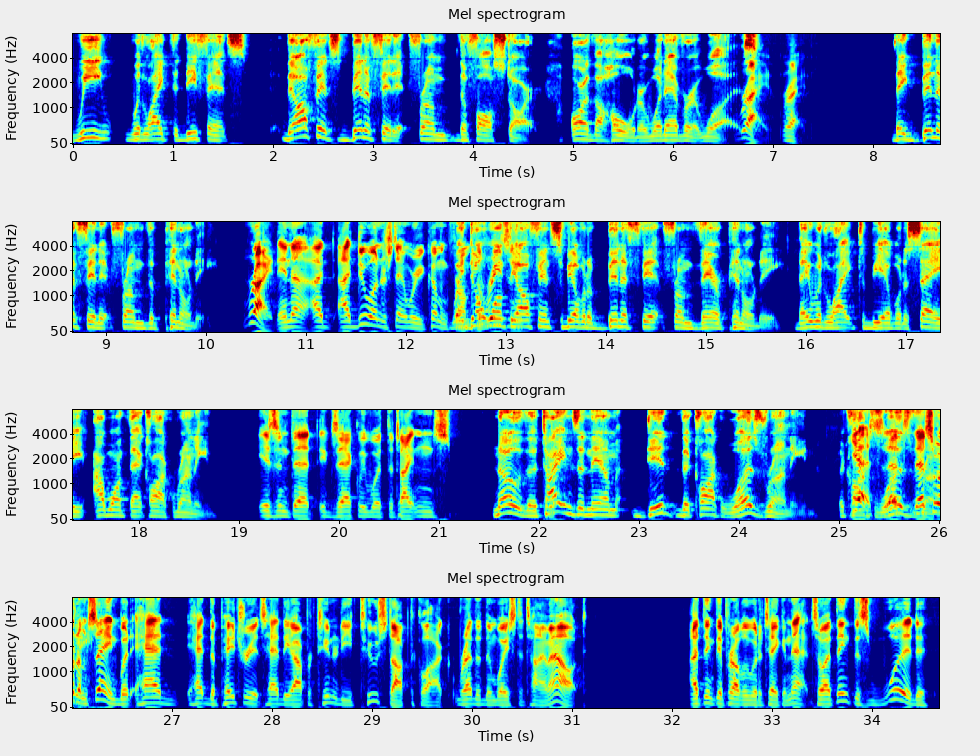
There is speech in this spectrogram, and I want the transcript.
we would like the defense, the offense benefited from the false start or the hold or whatever it was. Right, right. They benefited from the penalty. Right, and I I, I do understand where you're coming from. They don't the want reason, the offense to be able to benefit from their penalty. They would like to be able to say, "I want that clock running." Isn't that exactly what the Titans? No, the Titans and them did. The clock was running. The clock Yes, was that's, that's what. I'm saying. But had had the Patriots had the opportunity to stop the clock rather than waste a timeout, I think they probably would have taken that. So I think this would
